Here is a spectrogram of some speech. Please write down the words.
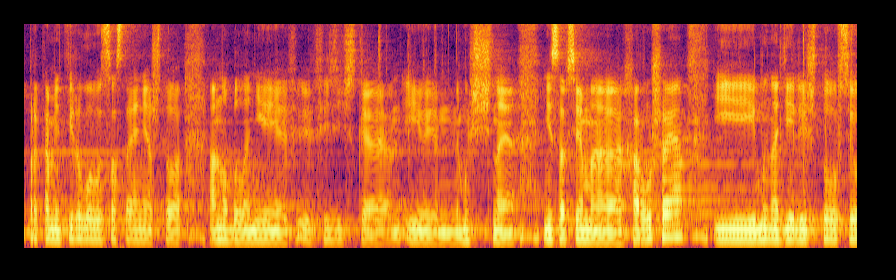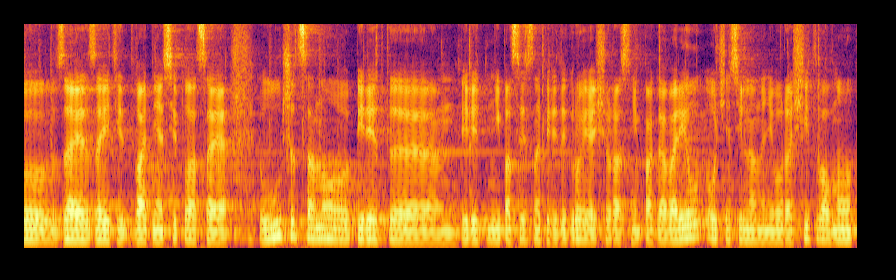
прокомментировал его состояние, что оно было не фи- физическое и мышечное, не совсем э, хорошее. И мы надеялись, что все за, за эти два дня ситуация улучшится, но перед, э, перед, непосредственно перед игрой я еще раз с ним поговорил, очень сильно на него рассчитывал, но,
